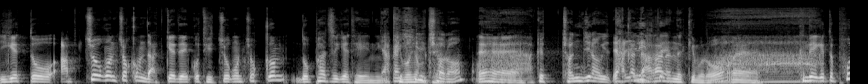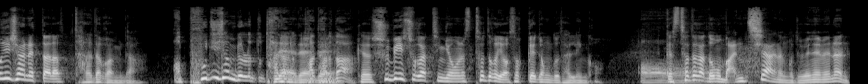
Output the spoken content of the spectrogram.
이게 또 앞쪽은 조금 낮게 돼 있고 뒤쪽은 조금 높아지게 돼 있는 게 약간 기본 힐처럼. 형태. 네. 아, 그 전진하고 약간 나가는 때. 느낌으로. 네. 근데 이게 또 포지션에 따라 다르다고 합니다. 아, 포지션별로 또 다, 네, 네, 다 네. 다르다. 그래서 수비수 같은 경우는 스터드가 6개 정도 달린 거. 그러니까 스터드가 너무 많지 않은 거죠. 왜냐면은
